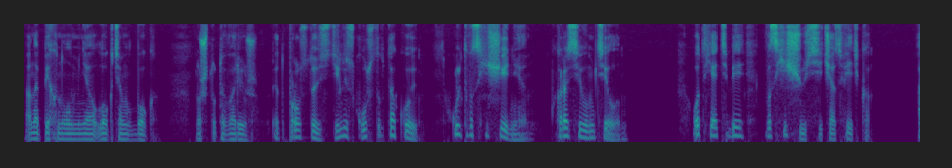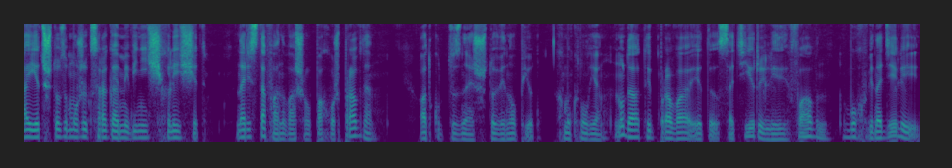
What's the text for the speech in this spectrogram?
Она пихнула меня локтем в бок. «Ну что ты варишь? Это просто стиль искусства такой. Культ восхищения. Красивым телом. Вот я тебе восхищусь сейчас, Федька. А это что за мужик с рогами винище хлещет? На Аристофана вашего похож, правда? Откуда ты знаешь, что вино пьют? Хмыкнул я. Ну да, ты права, это сатир или фавн, бог виноделий,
